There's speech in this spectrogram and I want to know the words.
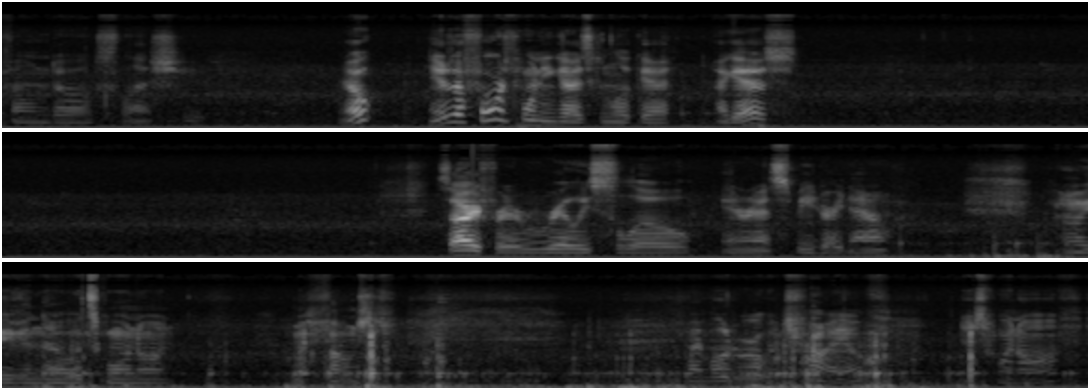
Phone dog slash you. Nope. Here's a fourth one you guys can look at, I guess. Sorry for the really slow internet speed right now. I don't even know what's going on. My phone just... My Motorola Triumph just went off.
